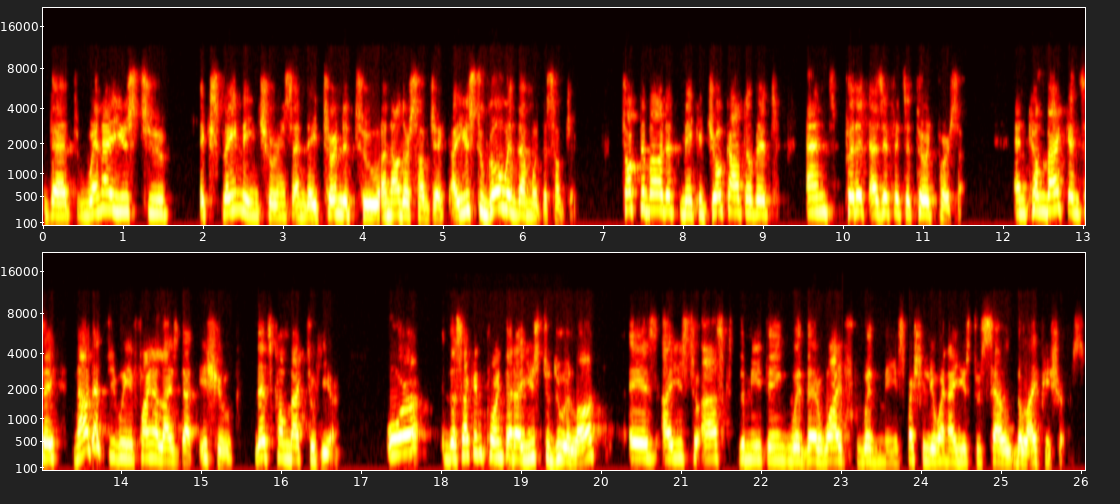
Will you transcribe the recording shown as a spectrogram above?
that when I used to explain the insurance and they turned it to another subject, I used to go with them with the subject, talked about it, make a joke out of it, and put it as if it's a third person. And come back and say, now that we finalized that issue, let's come back to here. Or the second point that I used to do a lot is I used to ask the meeting with their wife with me, especially when I used to sell the life insurance.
